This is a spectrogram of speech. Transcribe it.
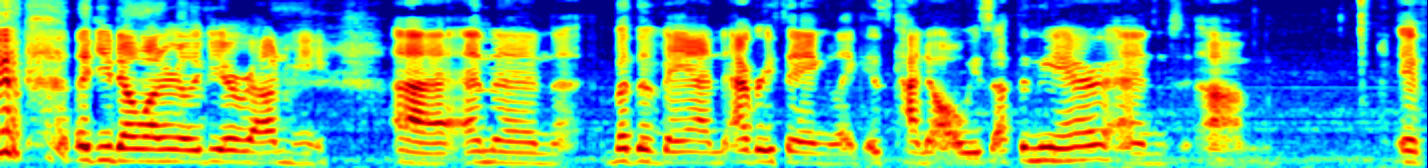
like you don't want to really be around me. Uh, and then but the van everything like is kind of always up in the air and um, if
